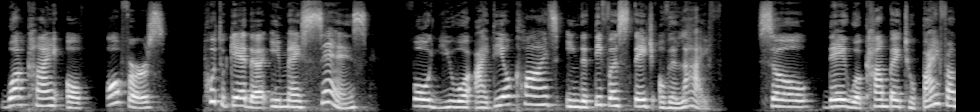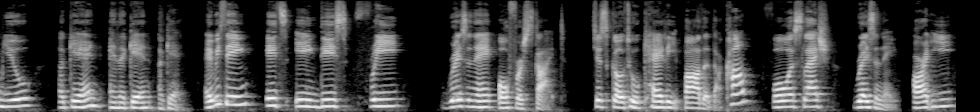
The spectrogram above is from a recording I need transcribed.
what kind of offers put together it makes sense for your ideal clients in the different stage of their life. So they will come back to buy from you again and again again. Everything is in this free Resonate offers guide. Just go to kellybutler.com forward slash resonate, R E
